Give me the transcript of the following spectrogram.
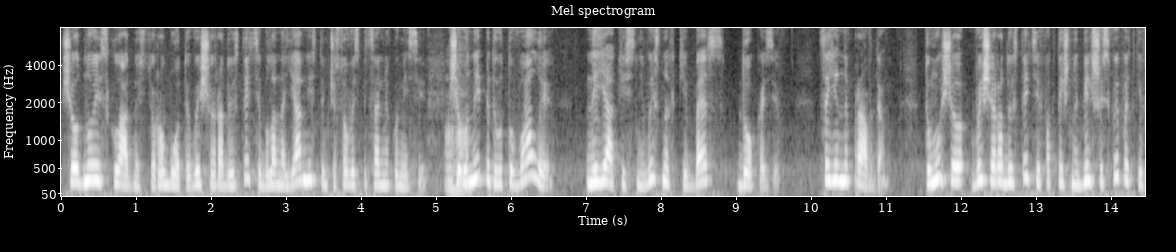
що одною із складністю роботи Вищої ради юстиції була наявність тимчасової спеціальної комісії, що вони підготували неякісні висновки без доказів. Це є неправда. Тому що Вища рада юстиції фактично більшість випадків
